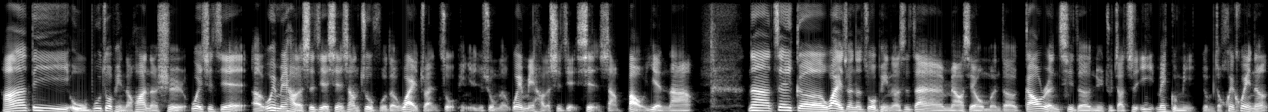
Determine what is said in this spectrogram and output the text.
好，那第五部作品的话呢，是《为世界呃为美好的世界献上祝福》的外传作品，也就是我们的《为美好的世界献上抱怨》啦。那这个外传的作品呢，是在描写我们的高人气的女主角之一 Megumi，我们的慧慧呢。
